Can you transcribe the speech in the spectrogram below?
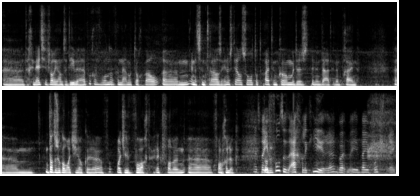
eh, de genetische varianten die we hebben gevonden, voornamelijk toch wel ehm, in het centraal zenuwstelsel tot uiting komen, dus inderdaad in het brein. Ehm, dat is ook al wat je zou kunnen, wat je verwacht eigenlijk van, een, eh, van geluk. Ja, terwijl Dat je het- voelt het eigenlijk hier, hè? Bij, bij je- borststreek.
